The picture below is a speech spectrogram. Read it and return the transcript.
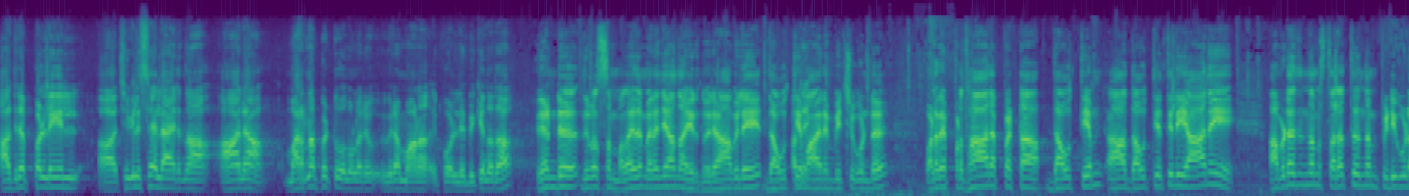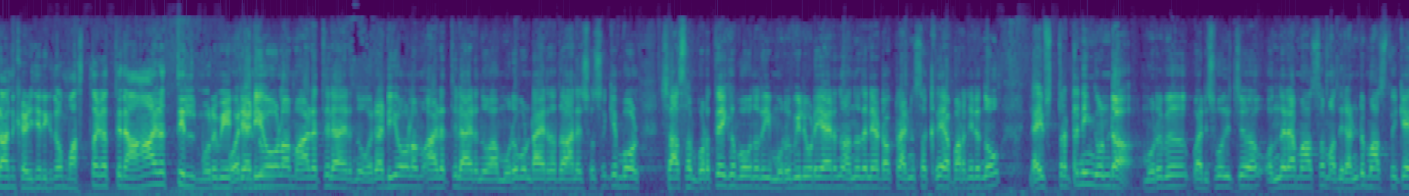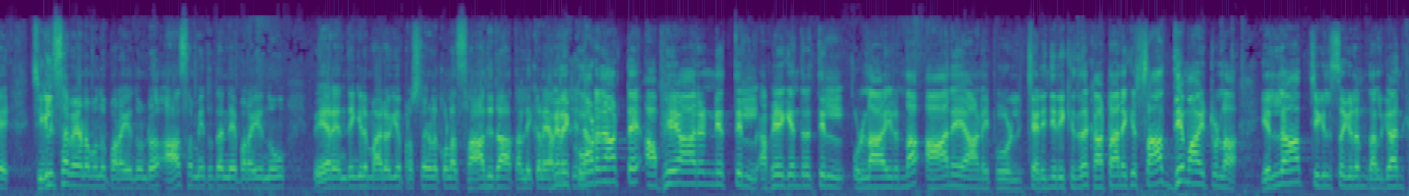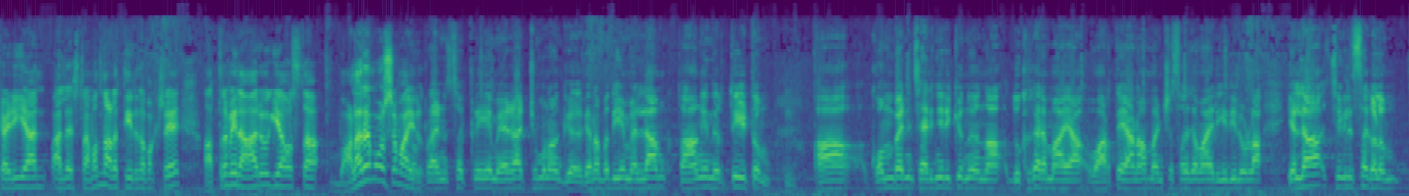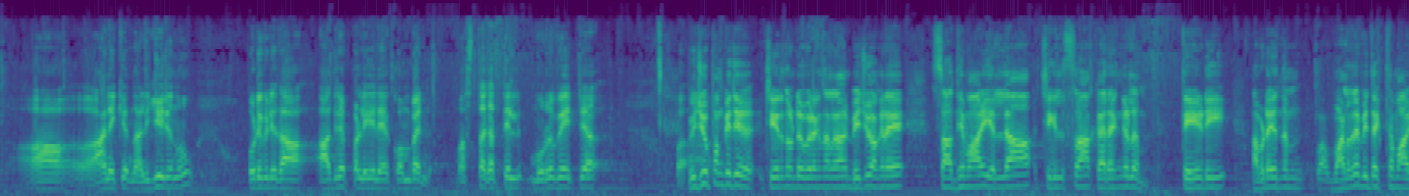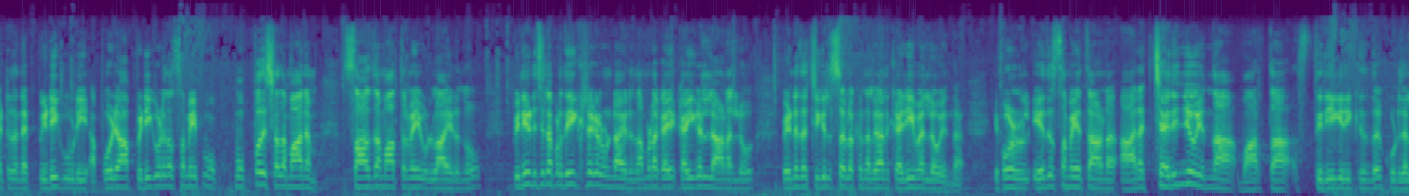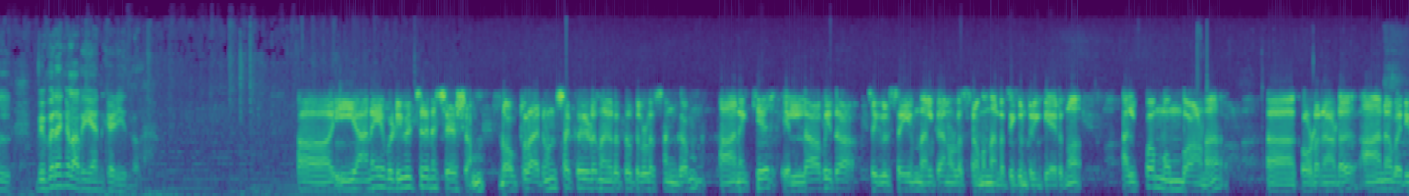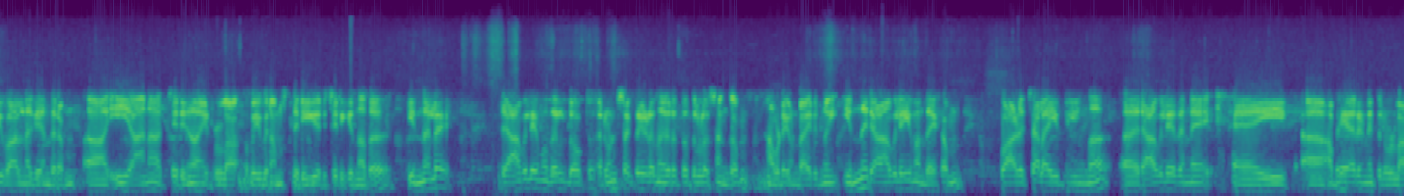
അതിരപ്പള്ളിയിൽ ചികിത്സയിലായിരുന്ന ആന മരണപ്പെട്ടു എന്നുള്ളൊരു വിവരമാണ് ഇപ്പോൾ ലഭിക്കുന്നത്. രണ്ട് ദിവസം അതായത് മെനഞ്ഞാന്നായിരുന്നു രാവിലെ ദൗത്യം ആരംഭിച്ചുകൊണ്ട് വളരെ പ്രധാനപ്പെട്ട ദൗത്യം. ആ ദൗത്യത്തിൽ ഈ ആനയെ അവിടെ നിന്നും സ്ഥലത്ത് നിന്നും പിടികൂടാൻ കഴിഞ്ഞിരിക്കുന്നു. മസ്തകത്തിന് ആഴത്തിൽ മുറിവേറ്റ് ഒരടിയോളം ആഴത്തിലായിരുന്നു ഒരടിയോളം ആഴത്തിലായിരുന്നു ആ മുറിവുണ്ടായിരുന്നത്. ആന ശ്വസിക്കുമ്പോൾ ശ്വാസം പുറത്തേക്ക് പോകുന്നത് ഈ മുറിവിലൂടെയായിരുന്നു. അന്ന് തന്നെ ഡോക്ടർ അൻസക്രിയ പറഞ്ഞിരുന്നു ലൈഫ് ത്രട്ടനിങ് ഉണ്ട്. മുറിവ് പരിശോധിച്ച് ഒന്നര മാസം അത് രണ്ട് മാസത്തേക്ക് ചികിത്സ വേണമെന്ന് പറയുന്നുണ്ട്. ആ സമയത്ത് തന്നെ പറയുന്നു വേറെ എന്തെങ്കിലും ആരോഗ്യ പ്രശ്നങ്ങൾക്കുള്ള സാധ്യത തള്ളിക്കളയാൻ. കോടനാട്ടെ അഭയാരണ്യത്തിൽ അഭയകേന്ദ്രത്തിൽ ഉള്ളായിരുന്ന ആനയാണ് ഇപ്പോൾ ചരിഞ്ഞിരിക്കുന്നത്. കാട്ടാനയ്ക്ക് സാധ്യമായിട്ടുള്ള എല്ലാ ചികിത്സകളും നൽകാൻ കഴിയാൻ അല്ലെ ശ്രമം നടത്തിയിരുന്നു. പക്ഷേ അത്രമേൽ ആരോഗ്യാവസ്ഥ വളരെ മോശമായിരുന്നു. സക്രിയം ഏഴാറ്റുമുണം ഗണപതിയും എല്ലാം താങ്ങി നിർത്തിയിട്ടും ആ കൊമ്പൻ ചരിഞ്ഞിരിക്കുന്നു എന്ന ദുഃഖകരമായ വാർത്തയാണ് മനുഷ്യസഹജമായ രീതിയിലുള്ള എല്ലാ ചികിത്സകളും ആനയ്ക്ക് നൽകിയിരുന്നു. ഒടുവിലിത ആതിരപ്പള്ളിയിലെ കൊമ്പൻ മസ്തകത്തിൽ മുറിവേറ്റ് ബിജു പങ്കജ് ചേരുന്നുണ്ട് വിവരങ്ങൾ നൽകാൻ. ബിജു അങ്ങനെ സാധ്യമായ എല്ലാ ചികിത്സാ കരങ്ങളും തേടി അവിടെ നിന്നും വളരെ വിദഗ്ധമായിട്ട് തന്നെ പിടികൂടി. അപ്പോൾ ആ പിടികൂടുന്ന സമയത്ത് മുപ്പത് ശതമാനം സാധ്യത മാത്രമേ ഉള്ളായിരുന്നു. പിന്നീട് ചില പ്രതീക്ഷകൾ ഉണ്ടായിരുന്നു. നമ്മുടെ കൈ കൈകളിലാണല്ലോ വേണ്ടുന്ന ചികിത്സകളൊക്കെ നൽകാൻ കഴിയുമല്ലോ എന്ന്. ഇപ്പോൾ ഏത് സമയത്താണ് ആന ചരിഞ്ഞു എന്ന വാർത്ത സ്ഥിരീകരിക്കുന്നത്? കൂടുതൽ വിവരങ്ങൾ അറിയാൻ കഴിയുന്നത്. ഈ ആനയെ വെടിവെച്ചതിന് ശേഷം ഡോക്ടർ അരുൺ സക്കറിയുടെ നേതൃത്വത്തിലുള്ള സംഘം ആനയ്ക്ക് എല്ലാവിധ ചികിത്സയും നൽകാനുള്ള ശ്രമം നടത്തിക്കൊണ്ടിരിക്കുകയായിരുന്നു. അല്പം മുമ്പാണ് കോടനാട് ആന പരിപാലന കേന്ദ്രം ഈ ആന ചെരിഞ്ഞതായിട്ടുള്ള വിവരം സ്ഥിരീകരിച്ചിരിക്കുന്നത്. ഇന്നലെ രാവിലെ മുതൽ ഡോക്ടർ അരുൺ ശക്തിയുടെ നേതൃത്വത്തിലുള്ള സംഘം അവിടെ ഉണ്ടായിരുന്നു. ഇന്ന് രാവിലെയും അദ്ദേഹം വാഴച്ചാൽ ഐബിൽ നിന്ന് രാവിലെ തന്നെ ഈ അഭയാരണ്യത്തിലുള്ള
